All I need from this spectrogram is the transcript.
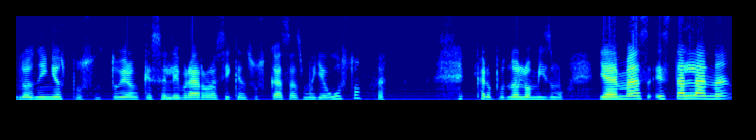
los niños pues tuvieron que celebrar así que en sus casas muy a gusto, pero pues no es lo mismo. Y además esta lana,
